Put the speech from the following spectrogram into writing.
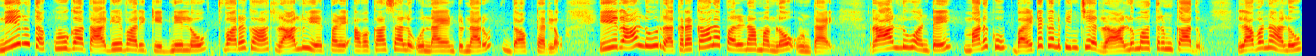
నీరు తక్కువగా తాగేవారి కిడ్నీలో త్వరగా రాళ్ళు ఏర్పడే అవకాశాలు ఉన్నాయంటున్నారు డాక్టర్లు. ఈ రాళ్ళు రకరకాల పరిణామంలో ఉంటాయి. రాళ్ళు అంటే మనకు బయట కనిపించే రాళ్ళు మాత్రం కాదు. లవణాలు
